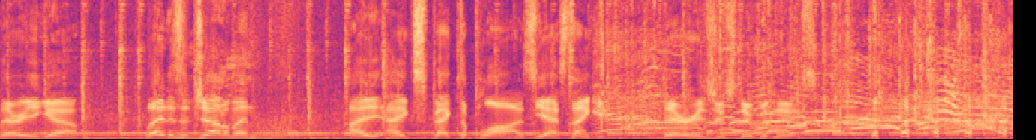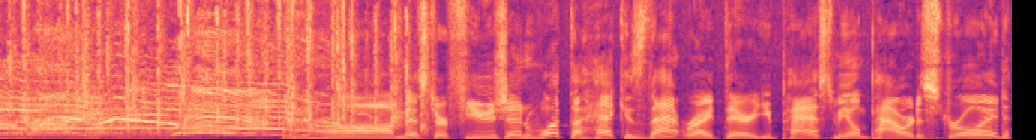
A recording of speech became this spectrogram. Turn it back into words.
there you go, ladies and gentlemen. I, I expect applause. Yes, thank you. There is your stupid news. Aw, Mr. Fusion, what the heck is that right there? You passed me on Power Destroyed?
